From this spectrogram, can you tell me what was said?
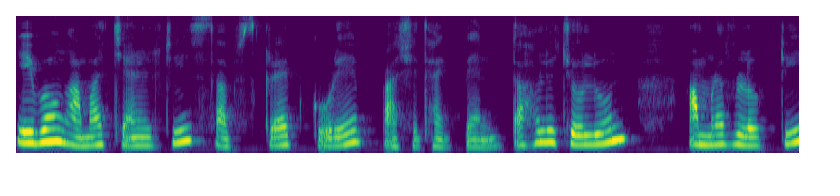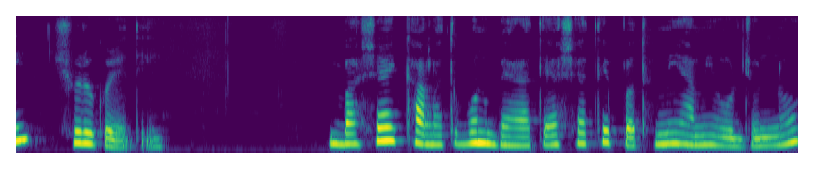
এবং আমার চ্যানেলটি সাবস্ক্রাইব করে পাশে থাকবেন। তাহলে চলুন আমরা ব্লগটি শুরু করে দিই। বাসায় খালাতো বোন বেড়াতে আসাতে প্রথমেই আমি ওর জন্য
